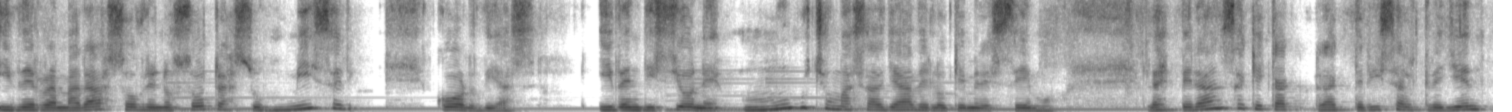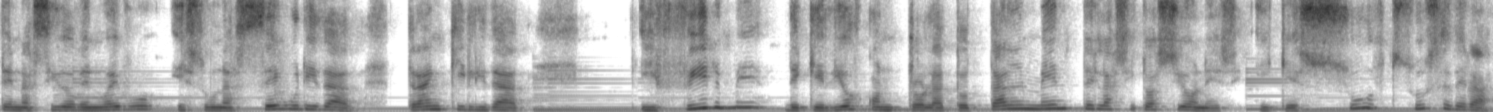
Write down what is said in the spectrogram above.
y derramará sobre nosotras sus misericordias y bendiciones mucho más allá de lo que merecemos. La esperanza que caracteriza al creyente nacido de nuevo es una seguridad, tranquilidad y firme de que Dios controla totalmente las situaciones y que sucederá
